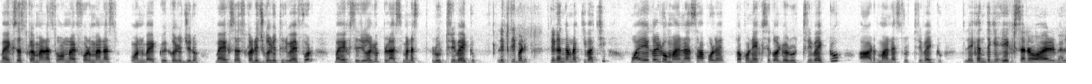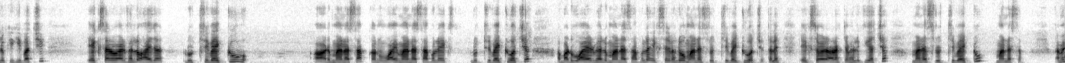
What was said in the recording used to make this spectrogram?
বা x square minus one by four minus one by two equal to zero বা x square equal to three by four বা x equal to plus minus root three by two লিখতেই পারি। তাহলে এখান থেকে আমরা কী পাচ্ছি? Y equal to minus half হলে তখন x equal to root three by two আর minus root three by two তাহলে এখান থেকে এক্স আর ওয়াইয়ের ভ্যালু কী কী পাচ্ছি? এক্স আর ওয়াইয়ের value either root three by two আর মাইনাস হাফ কারণ ওয়াই মাইনাস হাফ হলে x root three by two হচ্ছে, আবার ওয়াইয়ের ভ্যালু মাইনাস হাফ হলে এক্সের value minus root three by two হচ্ছে। তাহলে এক্স ওয়াইয়ের আরেকটা ভ্যালু কী হচ্ছে? Minus root three by two minus half আমি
